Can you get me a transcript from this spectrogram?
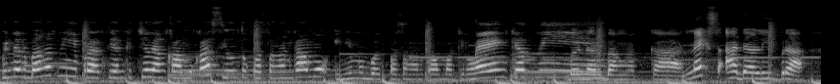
Bener banget nih perhatian kecil yang kamu kasih untuk pasangan kamu ini membuat pasangan kamu makin lengket nih. Bener banget kak. Next ada Libra.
